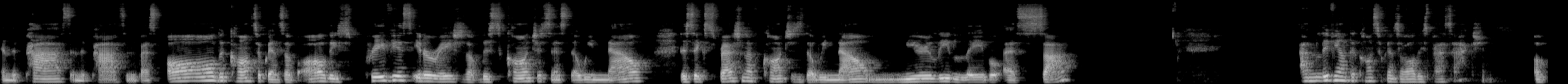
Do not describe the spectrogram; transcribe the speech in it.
in the past and the past and the past all the consequence of all these previous iterations of this consciousness that we now this expression of consciousness that we now merely label as Sah I'm living out the consequence of all these past actions, of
